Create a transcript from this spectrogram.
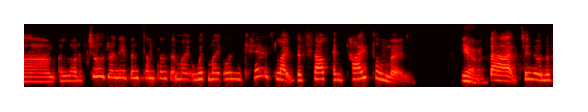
um, a lot of children, even sometimes my, with my own kids, like the self-entitlement. Yeah. That, you know, the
